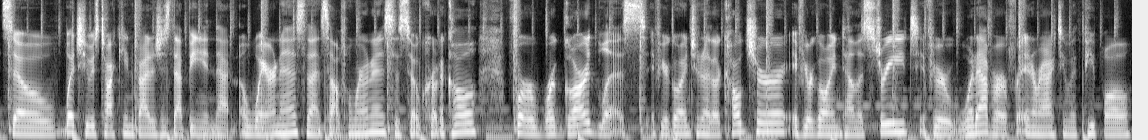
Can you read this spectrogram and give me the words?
So, what she was talking about is just that being that awareness, and that self awareness is so critical for regardless if you're going to another culture, if you're going down the street, if you're whatever, for interacting with people,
